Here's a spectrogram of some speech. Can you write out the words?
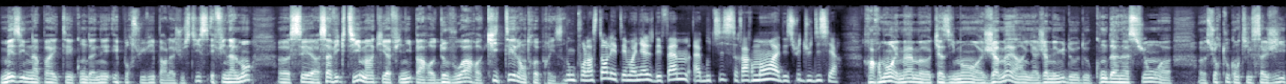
mais il n'a pas été condamné et poursuivi par la justice. Et finalement, c'est sa victime hein, qui a fini par devoir quitter l'entreprise. Donc pour l'instant, les témoignages des femmes aboutissent rarement à des suites judiciaires. Rarement et même quasiment jamais. Hein. Il n'y a jamais eu de, de condamnation, surtout quand il s'agit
